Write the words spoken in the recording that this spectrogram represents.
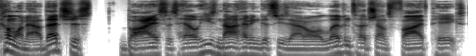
Come on now, that's just biased as hell. He's not having a good season at all. Eleven touchdowns, five picks.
